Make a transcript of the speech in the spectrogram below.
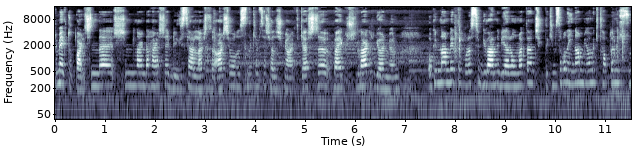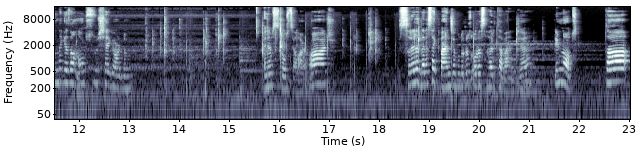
bir mektup var. İçinde şimdilerde her şey bilgisayarlaştı. Arşiv odasında kimse çalışmıyor artık. Yaşlı yıllardır görmüyorum. O günden beridir burası güvenli bir yer olmaktan çıktı. Kimse bana inanmıyor ama kitapların üstünde gezen uğursuz bir şey gördüm. Önemsiz dosyalar var. Sırayla denesek bence buluruz. Orası harita bence. Bir not. Ta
